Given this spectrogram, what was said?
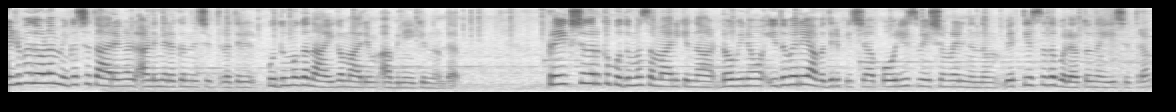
എഴുപതോളം മികച്ച താരങ്ങൾ അണിനിരക്കുന്ന ചിത്രത്തിൽ പുതുമുഖ നായികമാരും അഭിനയിക്കുന്നുണ്ട്. പ്രേക്ഷകർക്ക് പുതുമ സമ്മാനിക്കുന്ന ഡൊവിനോ ഇതുവരെ അവതരിപ്പിച്ച പോലീസ് വേഷങ്ങളിൽ നിന്നും വ്യത്യസ്തത പുലർത്തുന്ന ഈ ചിത്രം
